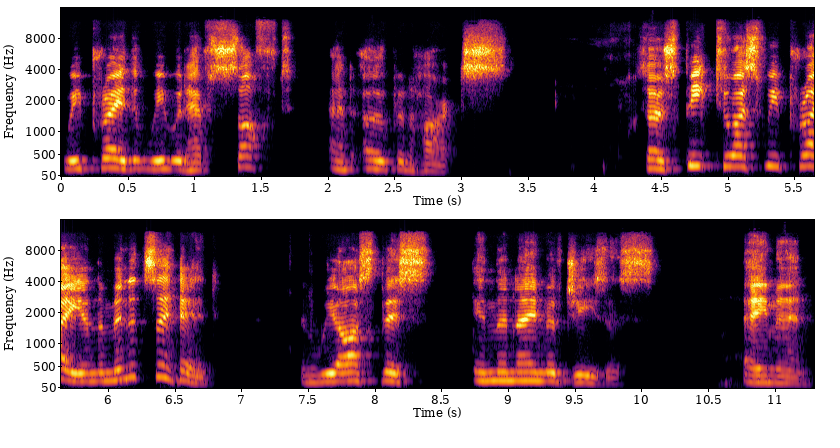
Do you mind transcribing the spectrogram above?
we pray that we would have soft and open hearts. So speak to us, we pray, in the minutes ahead. And we ask this in the name of Jesus. Amen.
